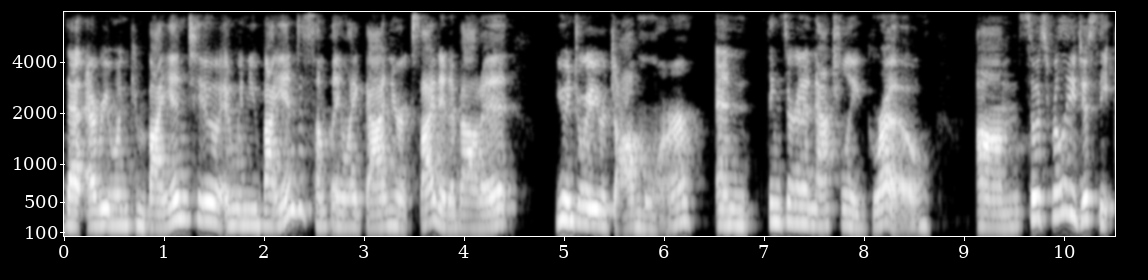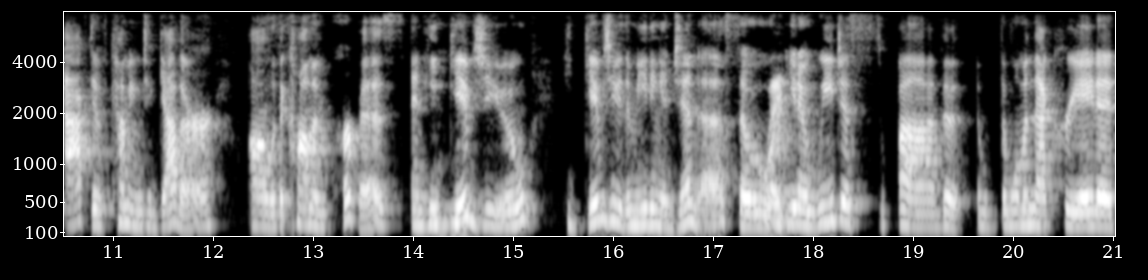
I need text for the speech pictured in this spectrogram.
That everyone can buy into. And when you buy into something like that and you're excited about it, you enjoy your job more and things are going to naturally grow. Um, so it's really just the act of coming together uh, with a common purpose. And he mm-hmm. gives you he gives you the meeting agenda. So right. you know, we just uh, the the woman that created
